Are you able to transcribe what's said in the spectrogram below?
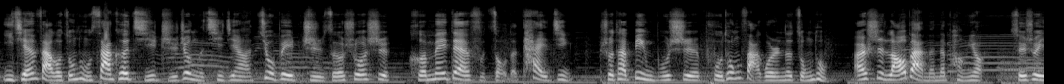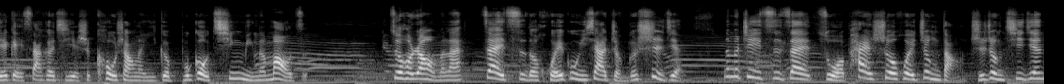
以前法国总统萨科齐执政的期间啊，就被指责说是和 Medef 走得太近，说他并不是普通法国人的总统，而是老板们的朋友，所以说也给萨科齐也是扣上了一个不够亲民的帽子。最后，让我们来再次的回顾一下整个事件。那么这一次在左派社会政党执政期间，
